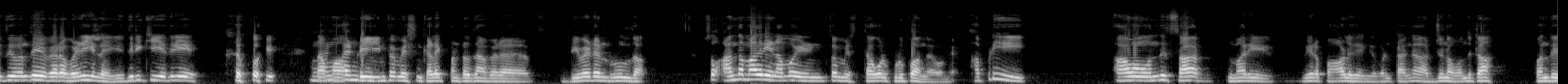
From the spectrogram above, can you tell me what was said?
இது வந்து வேற வழி இல்லை. எதிரிக்கு எதிரி நம்ம அப்படி இன்ஃபர்மேஷன் கலெக்ட் பண்ணுறது தான் வேற டிவைட் அண்ட் ரூல் தான். ஸோ அந்த மாதிரி நம்ம இன்ஃபர்மேஷன் தகவல் கொடுப்பாங்க அவங்க. அப்படி அவன் வந்து சார் இந்த மாதிரி வீரப்ப ஆளுங்க இங்கே வந்துட்டாங்க. அர்ஜுனை வந்துட்டான். வந்து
